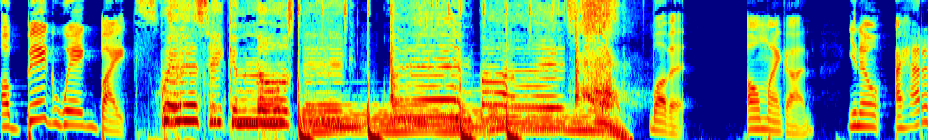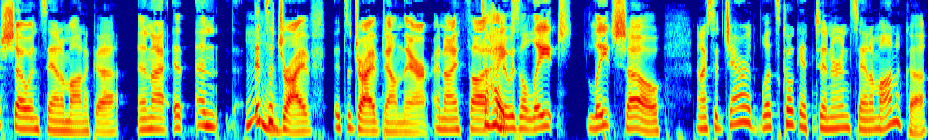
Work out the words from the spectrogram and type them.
a big wig bites. We're taking those big, big bites. Love it. Oh my god. You know, I had a show in Santa Monica, and I it, and it's a drive. It's a drive down there, and I thought Hmm. It's a and it was a late late show, and I said, Jared, let's go get dinner in Santa Monica.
